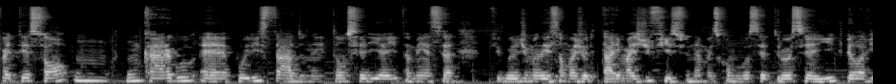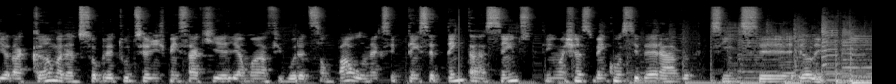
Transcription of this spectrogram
vai ter só um, um cargo é, por estado, né? Então seria aí também essa figura de uma eleição majoritária mais difícil, né? Mas como você trouxe aí pela via da Câmara, sobretudo se a gente pensar que ele é uma figura de São Paulo, né? Que tem 70 assentos, tem uma chance bem considerável, sim, de ser eleito.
